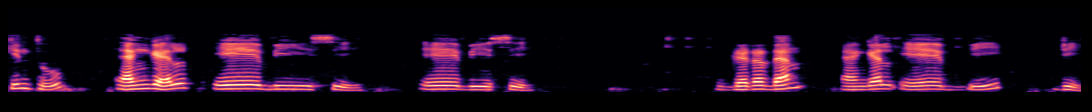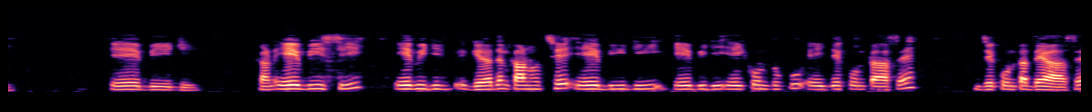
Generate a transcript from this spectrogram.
কিন্তু angle A B C A B C greater than angle A B D A B D কারণ A B C A B D greater than কারণ হচ্ছে A B D A B D এই কোণটুকু, এই যে কোণটা আছে, যে কোণটা দেয়া আছে,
